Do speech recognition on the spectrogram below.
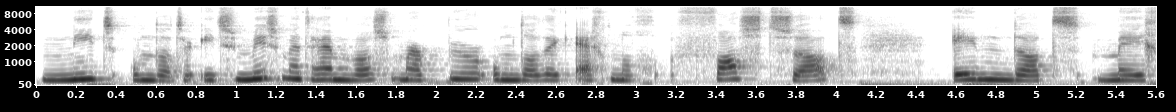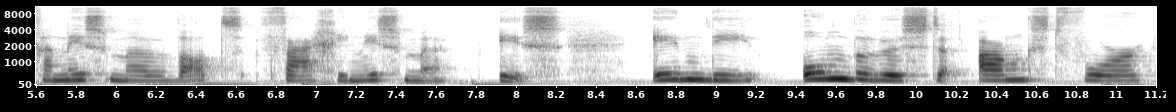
niet omdat er iets mis met hem was, maar puur omdat ik echt nog vast zat in dat mechanisme wat vaginisme is. In die onbewuste angst voor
